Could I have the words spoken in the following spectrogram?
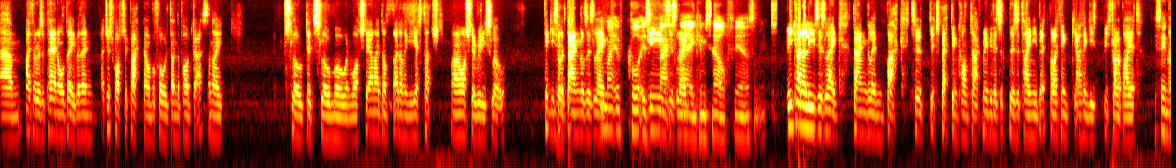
um, I thought it was a pen all day. But then I just watched it back now before we've done the podcast, and I slow did slow mo and watched it, and I don't I don't think he gets touched. I watched it really slow. I think he sort of dangles his leg. He might have caught his back his leg. leg. himself, yeah, or something. He kind of leaves his leg dangling back to expecting contact. Maybe there's a there's a tiny bit, but I think I think he's he's trying to buy it. You're saying Um,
